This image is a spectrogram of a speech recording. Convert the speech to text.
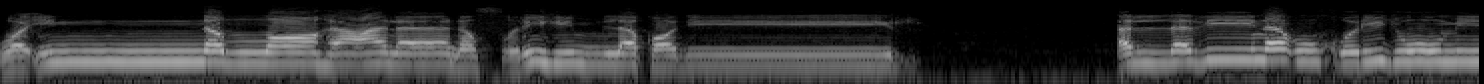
وان الله على نصرهم لقدير الذين اخرجوا من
